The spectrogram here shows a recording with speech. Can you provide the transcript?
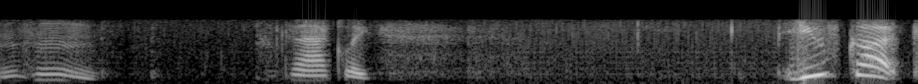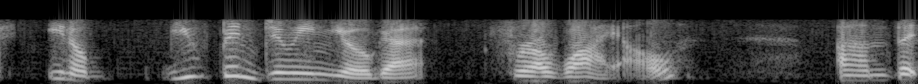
Mhm. Exactly. You've got, you know, you've been doing yoga for a while, um, but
